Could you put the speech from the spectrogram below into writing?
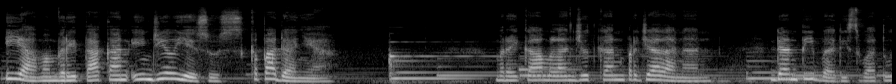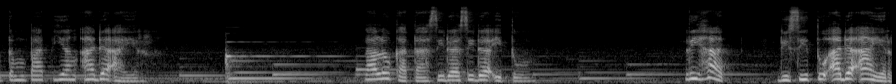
ia memberitakan Injil Yesus kepadanya. Mereka melanjutkan perjalanan dan tiba di suatu tempat yang ada air. Lalu kata sida-sida itu, "Lihat, di situ ada air.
